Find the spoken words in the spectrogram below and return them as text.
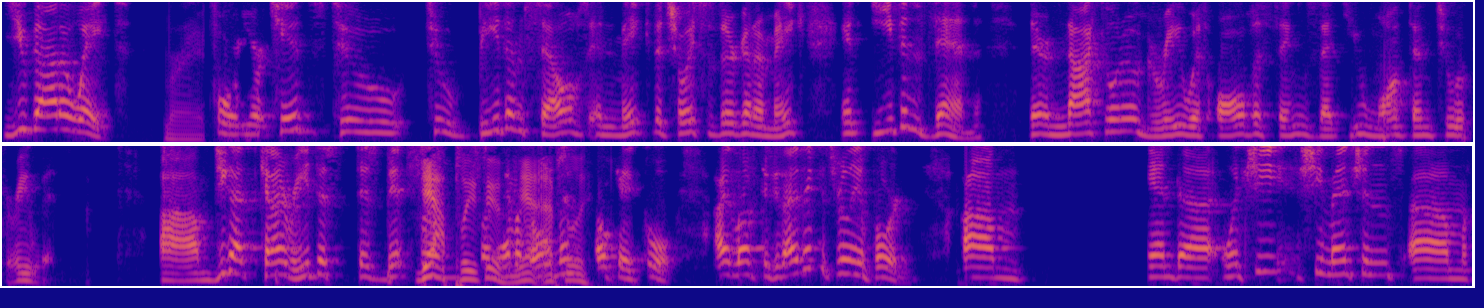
you got to wait Right. for your kids to to be themselves and make the choices they're going to make and even then they're not going to agree with all the things that you want them to agree with um do you got can i read this this bit from, Yeah, please do. Emma Yeah, Goldman? absolutely. okay cool i'd love to because i think it's really important um and uh when she she mentions um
